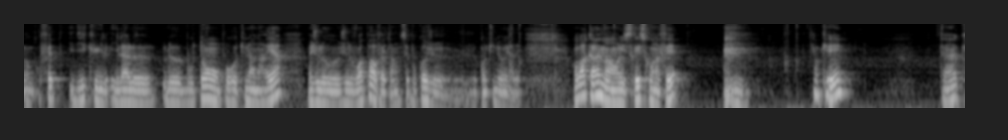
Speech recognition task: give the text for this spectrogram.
Donc en fait, il dit qu'il a le, le, bouton pour retourner en arrière, mais je le, je le vois pas en fait. Hein. C'est pourquoi je, je, continue de regarder. On va quand même enregistrer ce qu'on a fait. ok. Tac.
